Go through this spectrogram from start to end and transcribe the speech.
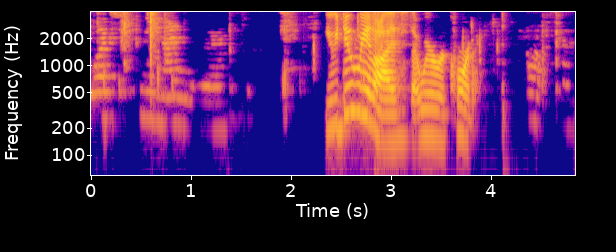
Watch clean eyewear. You do realize that we're recording. Oh, sorry.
